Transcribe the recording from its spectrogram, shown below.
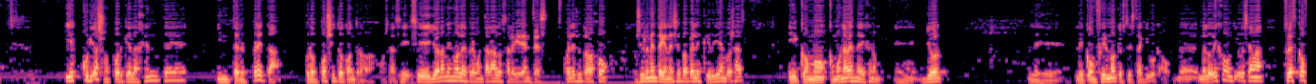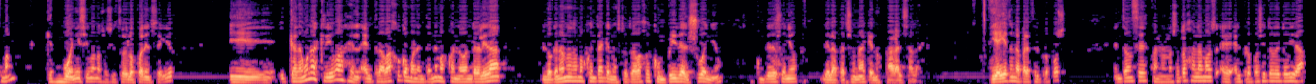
Y es curioso porque la gente interpreta propósito con trabajo. O sea, si, si yo ahora mismo le preguntara a los televidentes cuál es su trabajo, posiblemente que en ese papel escribirían cosas y como, como una vez me dijeron, eh, yo le, confirmo que usted está equivocado. Me, lo dijo un tío que se llama Fred Kaufman, que es buenísimo, no sé si ustedes lo pueden seguir. Y, cada uno escribimos el, trabajo como lo entendemos, cuando en realidad lo que no nos damos cuenta es que nuestro trabajo es cumplir el sueño, cumplir el sueño de la persona que nos paga el salario. Y ahí es donde aparece el propósito. Entonces, cuando nosotros hablamos eh, el propósito de tu vida,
